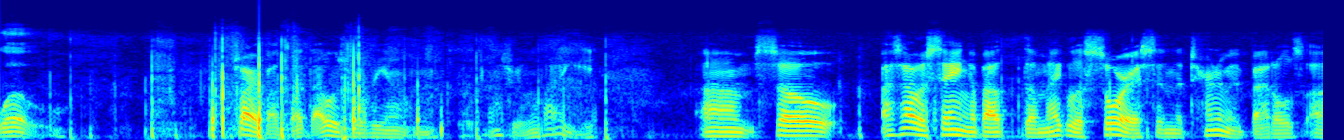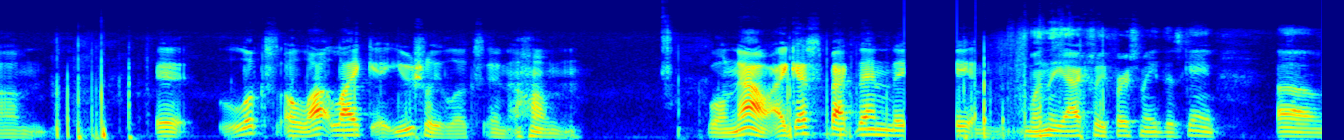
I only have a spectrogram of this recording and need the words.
Whoa. Sorry about that. That was really um that was really laggy. Um so as I was saying about the Megalosaurus in the tournament battles, um it looks a lot like it usually looks in um well now, I guess back then they um, when they actually first made this game, um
